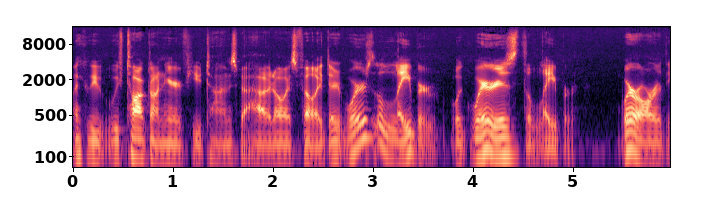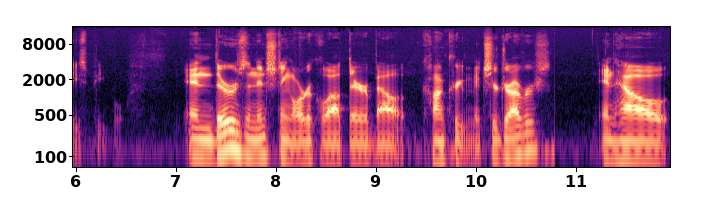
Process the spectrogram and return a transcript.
Like we we've talked on here a few times about how it always felt like there, where's the labor? Like where is the labor? Where are these people? And there's an interesting article out there about concrete mixer drivers and how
